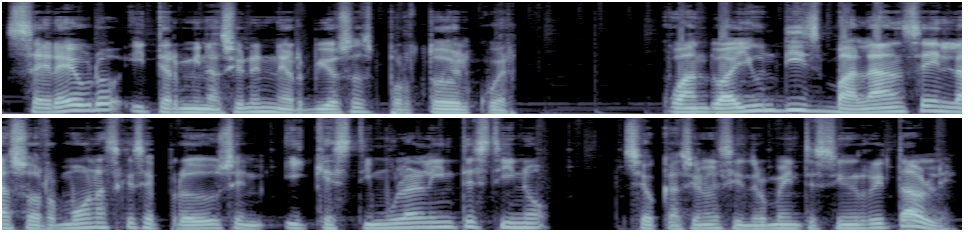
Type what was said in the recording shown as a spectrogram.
cerebro y terminaciones nerviosas por todo el cuerpo. Cuando hay un desbalance en las hormonas que se producen y que estimulan el intestino, se ocasiona el síndrome de intestino irritable.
